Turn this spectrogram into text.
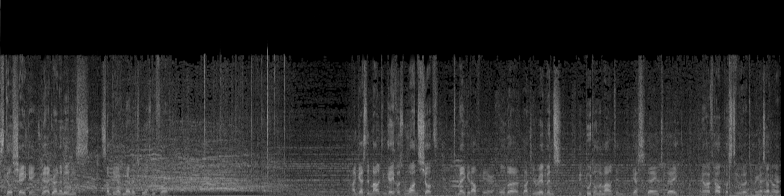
Still shaking. The adrenaline is something I've never experienced before. I guess the mountain gave us one shot to make it up here. All the lucky ribbons we put on the mountain yesterday and today, you know, have helped us to, uh, to bring us up here.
